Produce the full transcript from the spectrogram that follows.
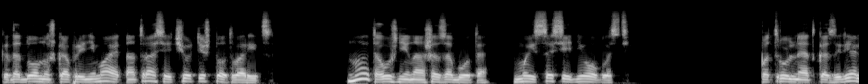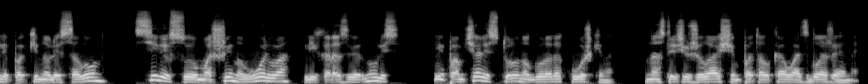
Когда домнушка принимает, на трассе черти что творится. Но это уж не наша забота, мы из соседней области. Патрульные откозыряли, покинули салон, сели в свою машину «Вольво», лихо развернулись и помчались в сторону города Кошкина, навстречу желающим потолковать с блаженной.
